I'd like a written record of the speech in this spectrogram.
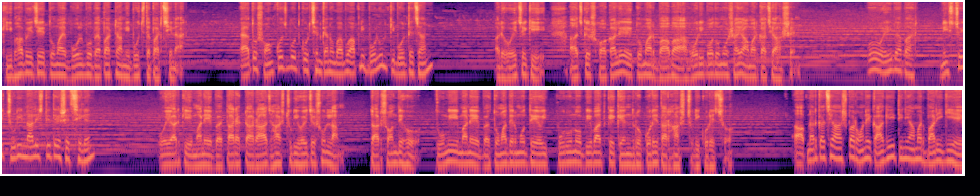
কীভাবে যে তোমায় বলব ব্যাপারটা আমি বুঝতে পারছি না। এত সংকোচ বোধ করছেন কেন বাবু? আপনি বলুন কি বলতে চান? আরে, হয়েছে কি? আজকে সকালে তোমার বাবা হরিপদ মশাই আমার কাছে আসেন। ও, এই ব্যাপার। নিশ্চয়ই চুরির নালিশ দিতে এসেছিলেন? ওই আর কি মানে তার একটা রাজহাঁস চুরি হয়েছে শুনলাম। তার সন্দেহ, তুমি মানে তোমাদের মধ্যে ওই পুরনো বিবাদকে কেন্দ্র করে তার হাঁস চুরি করেছ। আপনার কাছে আসবার অনেক আগেই তিনি আমার বাড়ি গিয়ে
